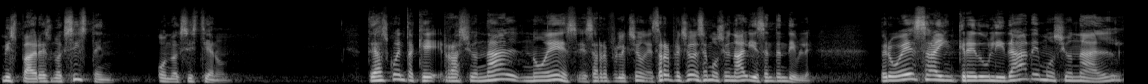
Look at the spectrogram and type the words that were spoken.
mis padres no existen o no existieron. Te das cuenta que racional no es esa reflexión, esa reflexión es emocional y es entendible. Pero esa incredulidad emocional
